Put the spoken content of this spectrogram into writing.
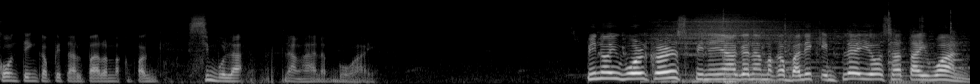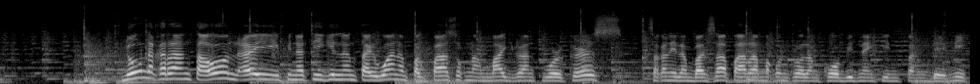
konting kapital para makapagsimula ng hanap buhay. Pinoy workers pinayagan na makabalik empleyo sa Taiwan. Noong nakaraang taon ay pinatigil ng Taiwan ang pagpasok ng migrant workers sa kanilang bansa para makontrol ang COVID-19 pandemic.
